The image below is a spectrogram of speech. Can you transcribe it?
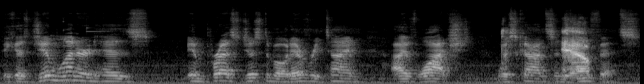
because Jim Leonhard has impressed just about every time I've watched Wisconsin's yeah. defense.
